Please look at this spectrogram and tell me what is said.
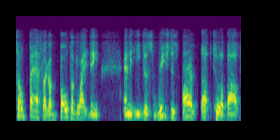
so fast like a bolt of lightning, and he just reached his arm up to about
